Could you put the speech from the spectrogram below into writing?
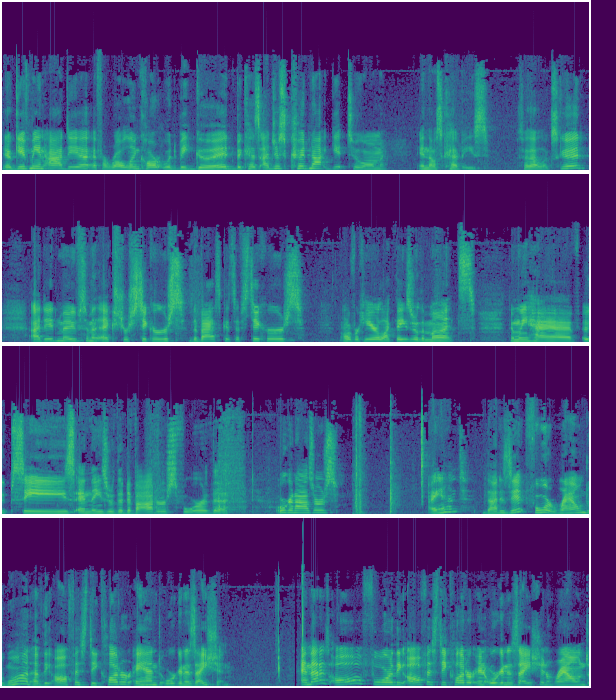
It'll give me an idea if a rolling cart would be good because I just could not get to them in those cubbies. So that looks good. I did move some of the extra stickers, the baskets of stickers over here. Like these are the months. Then we have oopsies and these are the dividers for the organizers. And that is it for round one of the office declutter and organization. And that is all for the office declutter and organization round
